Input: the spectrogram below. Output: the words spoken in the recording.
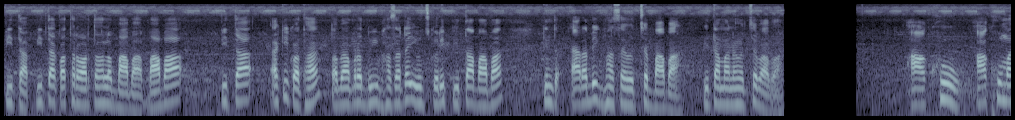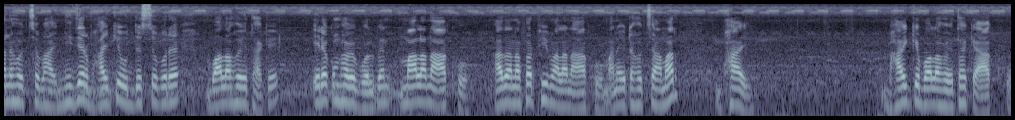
পিতা। পিতা কথার অর্থ হলো বাবা। বাবা পিতা একই কথা, তবে আমরা দুই ভাষাটাই ইউজ করি, পিতা, বাবা। কিন্তু অ্যারাবিক ভাষায় হচ্ছে বাবা, পিতা মানে হচ্ছে বাবা। আখু আখু মানে হচ্ছে ভাই। নিজের ভাইকে উদ্দেশ্য করে বলা হয়ে থাকে। এরকমভাবে বলবেন, মালানা আখু, হাদা নাফার ফি মালানা আখু। মানে এটা হচ্ছে আমার ভাই। ভাইকে বলা হয়ে থাকে আখু।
